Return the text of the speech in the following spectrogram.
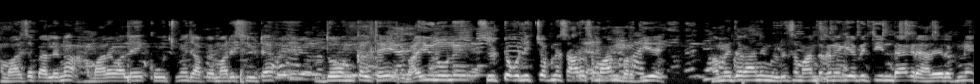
हमारे से पहले ना हमारे वाले कोच में जहाँ पे हमारी सीट है दो अंकल थे। भाई उन्होंने सीटों के नीचे अपने सारा सामान भर दिए। हमें जगह नहीं मिल रही सामान रखने की। अभी तीन बैग रह रहे रखने।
